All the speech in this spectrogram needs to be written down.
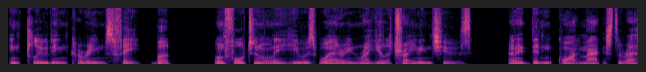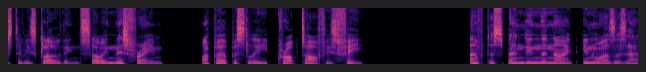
including Karim's feet, but unfortunately, he was wearing regular training shoes and it didn't quite match the rest of his clothing. So, in this frame, I purposely cropped off his feet. After spending the night in Ouarzazate,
